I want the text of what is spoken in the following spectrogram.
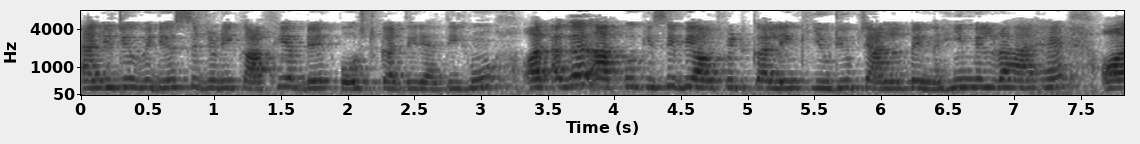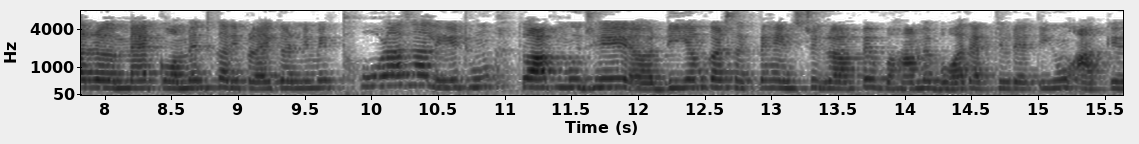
एंड यूट्यूब वीडियोज़ से जुड़ी काफ़ी अपडेट पोस्ट करती रहती हूँ। और अगर आपको किसी भी आउटफिट का लिंक यूट्यूब चैनल पे नहीं मिल रहा है और मैं कमेंट का रिप्लाई करने में थोड़ा सा लेट हूँ तो आप मुझे डीएम कर सकते हैं इंस्टाग्राम पे वहाँ मैं बहुत एक्टिव रहती हूँ आपके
